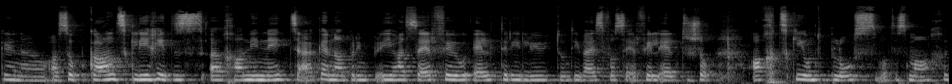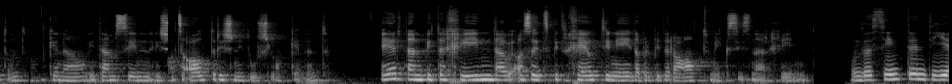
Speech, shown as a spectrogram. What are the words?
Genau, also ganz gleich, das äh, kann ich nicht sagen, aber ich habe sehr viele ältere Leute und ich weiß von sehr vielen Eltern, schon 80 und plus, die das machen und genau, in dem Sinn ist das Alter ist nicht ausschlaggebend. Eher dann bei den Kindern, also jetzt bei der Kälte nicht, aber bei der Atmung sind es Kinder. Und was sind denn die,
